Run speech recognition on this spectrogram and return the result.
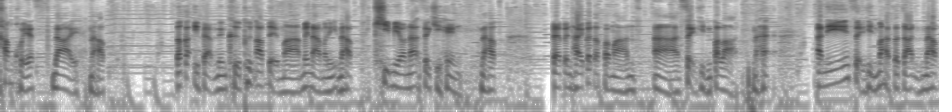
ข้ามเควสได้นะครับ แล้วก็อีกแบบหนึ่งคือเพิ่งอัปเดตมาไม่นานมานี้นะครับคีเมียวนะเซคิเฮงนะครับแต่เป็นไทยก็จะประมาณอ่าเศษหินประหลาดนะฮะ อันนี้เศษหินมหัศจรรย์นะครับ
